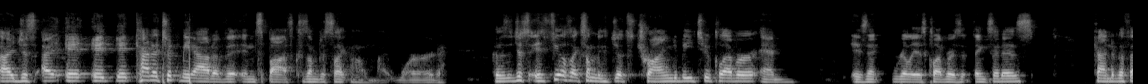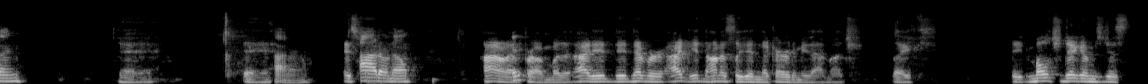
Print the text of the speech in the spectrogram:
I just I it it, it kind of took me out of it in spots because I'm just like, oh my word, because it just it feels like something's just trying to be too clever and isn't really as clever as it thinks it is, kind of a thing. Yeah, yeah. I don't know. It's I don't know. I don't have a problem with it. I did. It never. I it honestly didn't occur to me that much. Like, it, Mulch Diggums just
